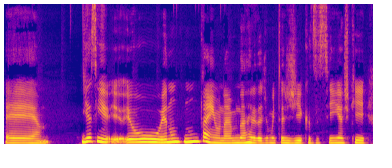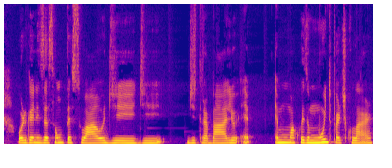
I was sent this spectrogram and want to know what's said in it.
É, e assim, eu, eu não, não tenho, né, na realidade, muitas dicas, assim. Acho que organização pessoal de, de, de trabalho é é uma coisa muito particular.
